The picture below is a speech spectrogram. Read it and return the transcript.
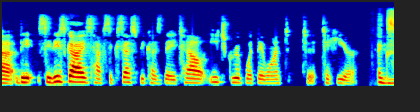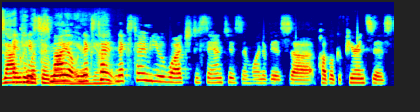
uh, the see these guys have success because they tell each group what they want to to hear. Exactly and his what they smile, want. Hear, next yeah. time, next time you watch DeSantis in one of his uh, public appearances,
